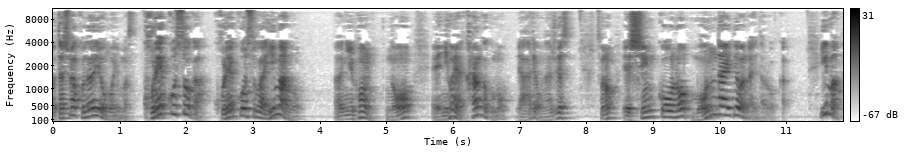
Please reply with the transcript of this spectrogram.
私はこのように思います。これこそが、これこそが今の日本の、日本や韓国もやはり同じです。その信仰の問題ではないだろうか。今、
